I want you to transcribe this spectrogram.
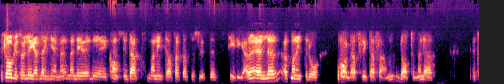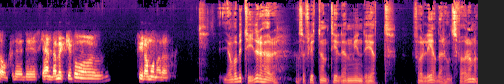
Förslaget har legat länge, men det, det, är konstigt att man inte har fattat beslutet tidigare eller att man inte då valde att flytta fram datumen där ett tag. För det, det ska hända mycket på fyra månader. Ja, vad betyder det här alltså flytten till en myndighet för ledarhundsförarna?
